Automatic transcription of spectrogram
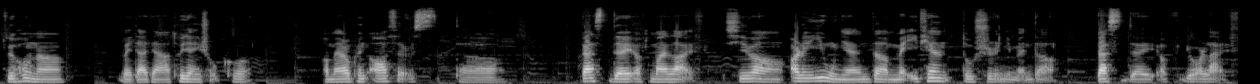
最后呢，为大家推荐一首歌，American Authors 的《Best Day of My Life》。希望2015年的每一天都是你们的 Best Day of Your Life。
